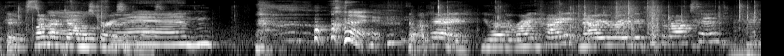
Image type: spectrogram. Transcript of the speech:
Okay, climb back down. Let's try something else. okay, you are the right height. Now you're ready to put the rocks in?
